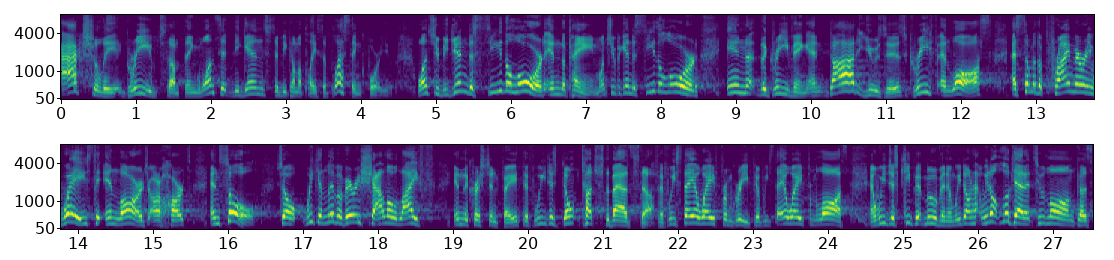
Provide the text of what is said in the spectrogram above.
actually grieved something once it begins to become a place of blessing for you. Once you begin to see the Lord in the pain, once you begin to see the Lord in the grieving. And God uses grief and loss as some of the primary ways to enlarge our heart and soul. So we can live a very shallow life in the Christian faith if we just don't touch the bad stuff, if we stay away from grief, if we stay away from loss, and we just keep it moving and we don't, ha- we don't look at it too long because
